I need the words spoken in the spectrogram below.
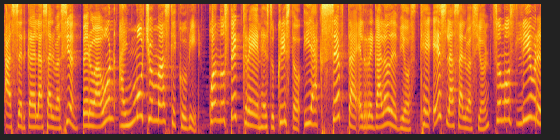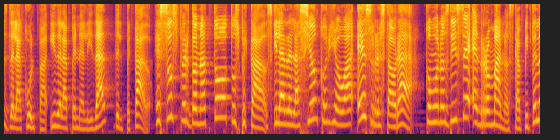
acerca de la salvación, pero aún hay mucho más que cubrir. Cuando usted cree en Jesucristo y acepta el regalo de Dios, que es la salvación, somos libres de la culpa y de la penalidad del pecado. Jesús perdona todos tus pecados y la relación con Jehová es restaurada. Como nos dice en Romanos capítulo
